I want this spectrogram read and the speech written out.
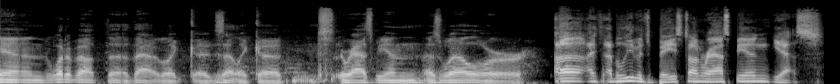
And what about the that like uh, is that like a Raspbian as well, or Uh, I, I believe it's based on Raspbian, yes,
